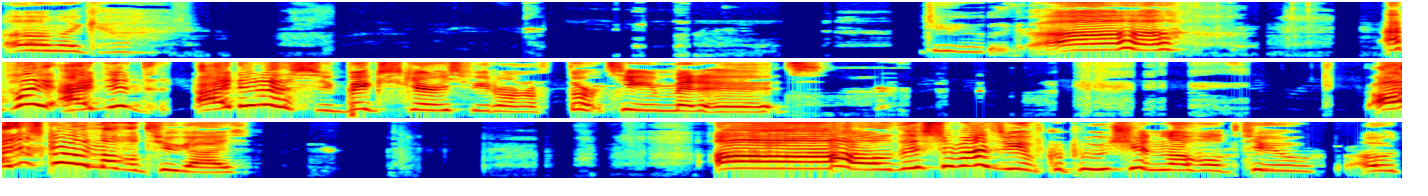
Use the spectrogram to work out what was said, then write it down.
Oh my god. Dude, uh, I play. I did. I did a big scary speed run of 13 minutes. I'll just go on level two, guys. Oh, this reminds me of Capuchin level two OG.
